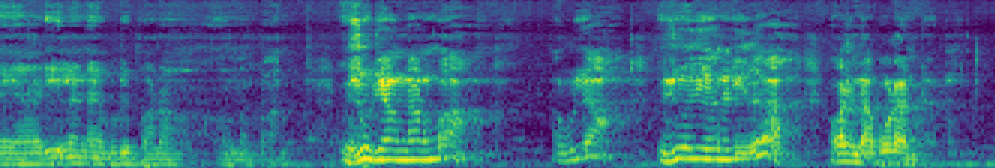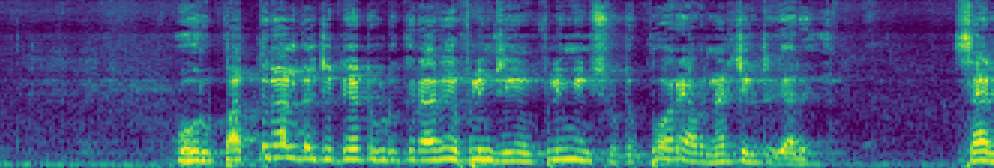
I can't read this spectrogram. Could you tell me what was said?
நீ அடிக்கலைன்னா எப்படி படம் ஒன்றுப்பா விசூரியா நானுமா அப்படியா? விசூரியா நடிதா வரேன்டா போடான்ட்டு. ஒரு பத்து நாள் கழிச்சு டேட்டு கொடுக்குறாரு ஃபிலிம் ஃபிலிம் இன்ஸ்டியூட்டுக்கு போகிறேன் அவர் நடிச்சுக்கிட்டு இருக்காரு. சார்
